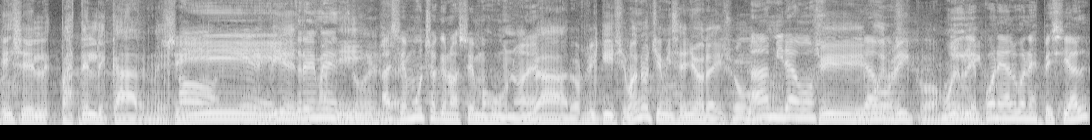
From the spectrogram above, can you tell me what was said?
es el pastel de carne. sí. Es bien Tremendo. Hace mucho que no hacemos uno, ¿eh? Claro, riquísimo. Anoche mi señora hizo uno. Ah, mirá vos. Sí, mirá muy vos. rico, muy ¿Y rico. le pone algo en especial?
